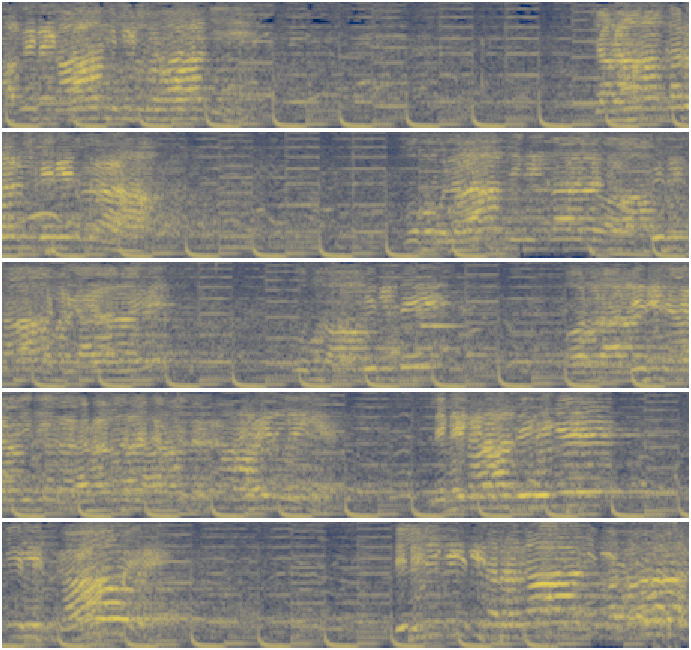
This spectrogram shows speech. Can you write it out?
अपने काम की शुरुआत की जहाँ कर्म क्षेत्र रहा वो गुलाब सिंह का जो ऑफ़िस था पटियाला में उस ऑफ़िस से और राधे श्याम जी का घर था पे माहिर नहीं है। लेकिन आज देखिए कि इस गाँव में दिल्ली की सरकार की बदौलत,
